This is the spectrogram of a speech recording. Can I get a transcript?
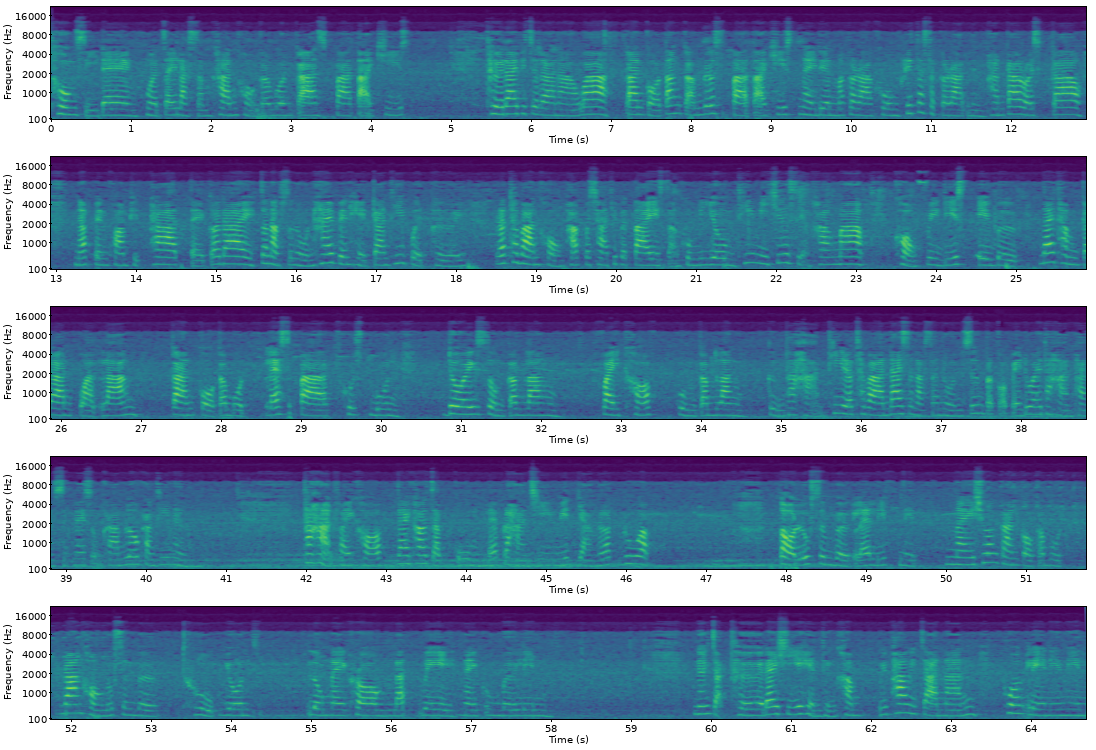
ธงสีแดง หัวใจหลักสำคัญของกระบวนการสปาตาคิส เธอได้พิจารณาว่าการก่อตั้งกัมเรือสปาตาคิสในเดือนมกราคมคริสตศักราช 1919 นับเป็นความผิดพลาด แต่ก็ได้สนับสนุนให้เป็นเหตุการณ์ที่เปิดเผย รัฐบาลของพรรคประชาธิปไตย สังคมนิยมที่มีชื่อเสียงข้างมากของฟรีดิสเอเบิร์กได้ทำการกวาดล้างการก่อกบฏและสปาคุสบุลโดยส่งกำลังไฟคอฟกลุ่มกำลัง กึ่งทหารที่รัฐบาลได้สนับสนุน ซึ่งประกอบไปด้วยทหารผ่านศึกในสงครามโลกครั้งที่หนึ่งทหารไฟคอฟได้เข้าจับกลุ่มและประหารชีวิตอย่างรอดรวบ ต่อลุกเซมเบิร์กและลิฟเนตในช่วงการก่อกบฏร่างของลุกเซมเบิร์กถูกโยนลงในคลองลัดเวในกรุงเบอร์ลิน เนื่องจากเธอได้ชี้เห็นถึงคำวิพากษ์วิจารณ์นั้น พวกเลนินิน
